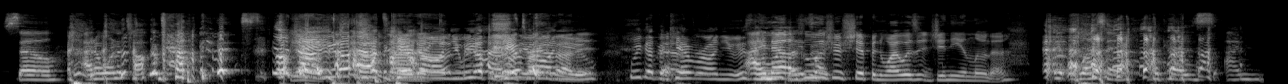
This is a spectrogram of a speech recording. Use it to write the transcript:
so I don't want to talk about this. Okay, Yeah, you don't have got the camera on you. We we got the don't have to. camera on you. We got the camera on you. I know, Who was like- your ship and why was it Ginny and Luna? It wasn't because I'm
